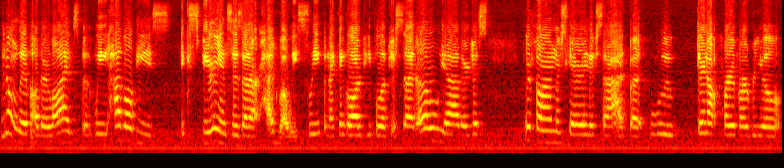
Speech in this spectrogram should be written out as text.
we don't live other lives, but we have all these experiences in our head while we sleep, and I think a lot of people have just said, "Oh, yeah, they're just they're fun, they're scary, they're sad, but we, they're not part of our real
